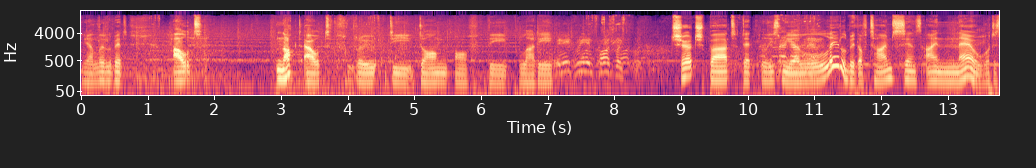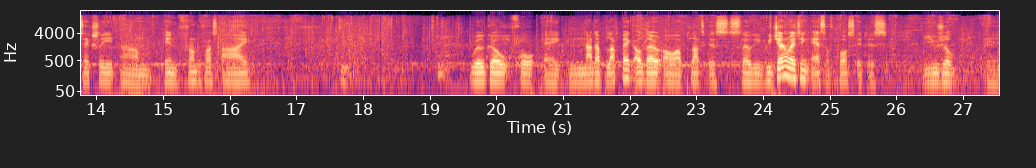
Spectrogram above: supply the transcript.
We are a little bit out, knocked out through the dawn of the bloody church, but that leaves me a little bit of time since I know what is actually um, in front of us. I will go for another blood bag, although our blood is slowly regenerating, as of course it is usual in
